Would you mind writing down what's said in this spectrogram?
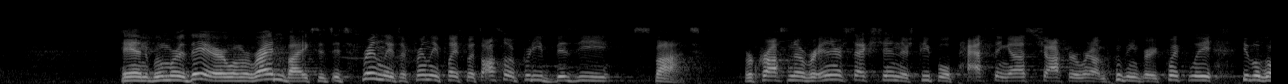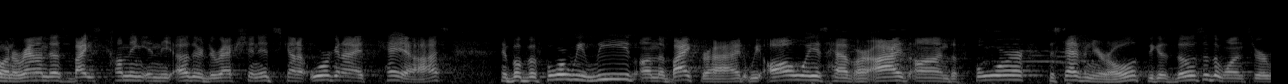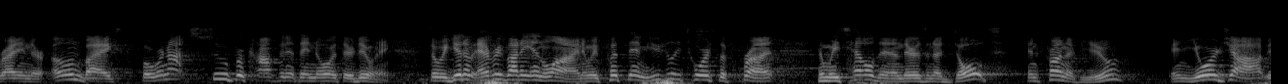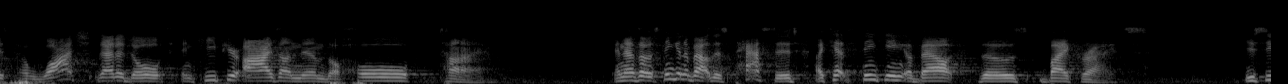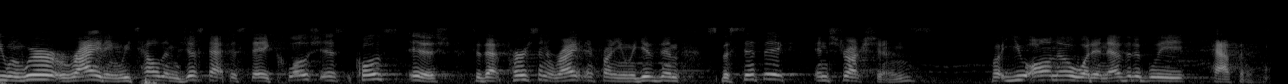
And when we're there, when we're riding bikes, it's, it's friendly. It's a friendly place, but it's also a pretty busy spot. We're crossing over intersection. There's people passing us. Shocker, we're not moving very quickly. People going around us. Bikes coming in the other direction. It's kind of organized chaos. But before we leave on the bike ride, we always have our eyes on the four to seven year olds because those are the ones who are riding their own bikes, but we're not super confident they know what they're doing. So we get them, everybody in line, and we put them usually towards the front, and we tell them there's an adult in front of you, and your job is to watch that adult and keep your eyes on them the whole time. And as I was thinking about this passage, I kept thinking about those bike rides. You see, when we're riding, we tell them just that to stay close-ish, close-ish to that person right in front of you. And we give them specific instructions, but you all know what inevitably happens.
